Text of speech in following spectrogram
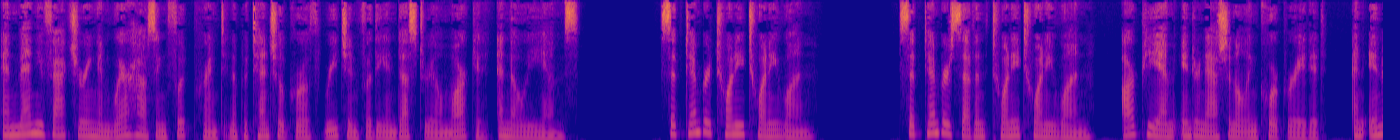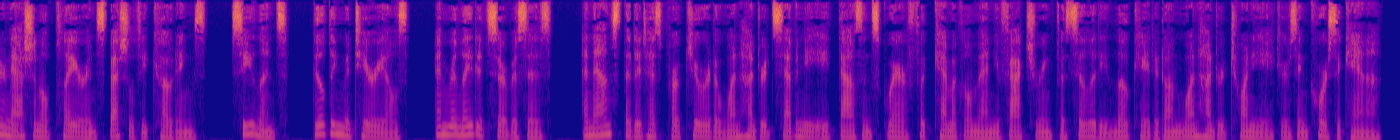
and manufacturing and warehousing footprint in a potential growth region for the industrial market and OEMs. September 2021. September 7, 2021, RPM International Incorporated, an international player in specialty coatings, sealants, building materials, and related services, announced that it has procured a 178,000 square foot chemical manufacturing facility located on 120 acres in Corsicana,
